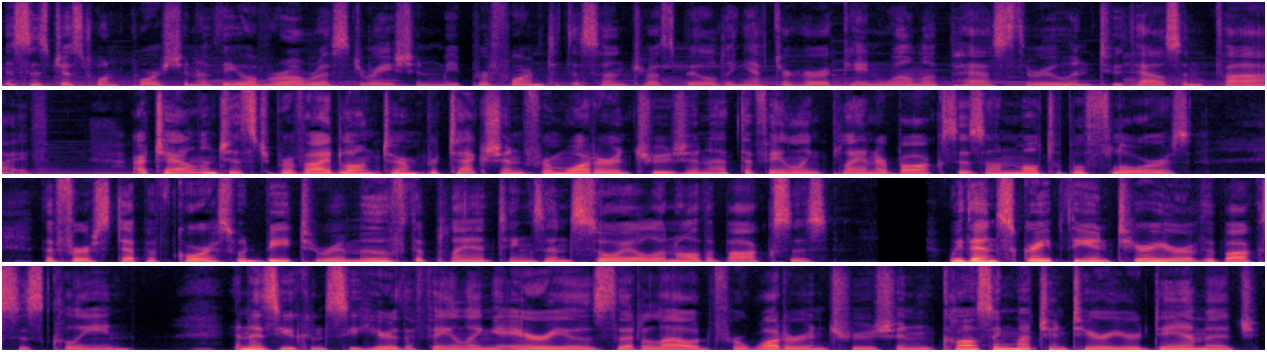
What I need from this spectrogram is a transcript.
This is just one portion of the overall restoration we performed to the SunTrust building after Hurricane Wilma passed through in 2005. Our challenge is to provide long term protection from water intrusion at the failing planter boxes on multiple floors. The first step, of course, would be to remove the plantings and soil in all the boxes. We then scrape the interior of the boxes clean. And as you can see here, the failing areas that allowed for water intrusion, causing much interior damage.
